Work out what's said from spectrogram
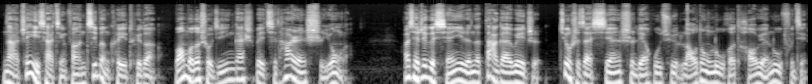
那这一下，警方基本可以推断，王某的手机应该是被其他人使用了。而且这个嫌疑人的大概位置就是在西安市莲湖区劳动路和桃园路附近。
